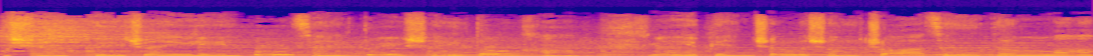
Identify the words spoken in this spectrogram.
我学会转移，不再对谁都好，你也变成了手爪子的猫。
